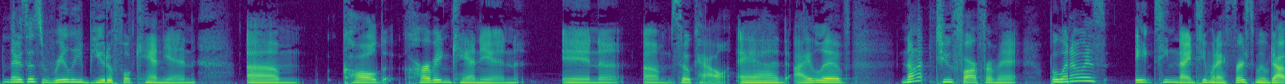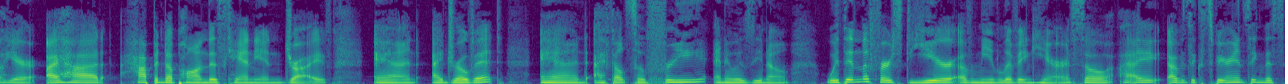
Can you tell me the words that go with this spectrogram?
there's this really beautiful canyon um, called Carbon Canyon in um, SoCal. And I live not too far from it. But when I was 18, 19, when I first moved out here, I had happened upon this canyon drive and I drove it and I felt so free. And it was, you know, within the first year of me living here. So I I was experiencing this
